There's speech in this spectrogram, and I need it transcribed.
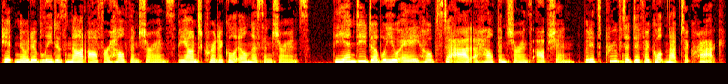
It notably does not offer health insurance beyond critical illness insurance. The NDWA hopes to add a health insurance option, but it's proved a difficult nut to crack,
